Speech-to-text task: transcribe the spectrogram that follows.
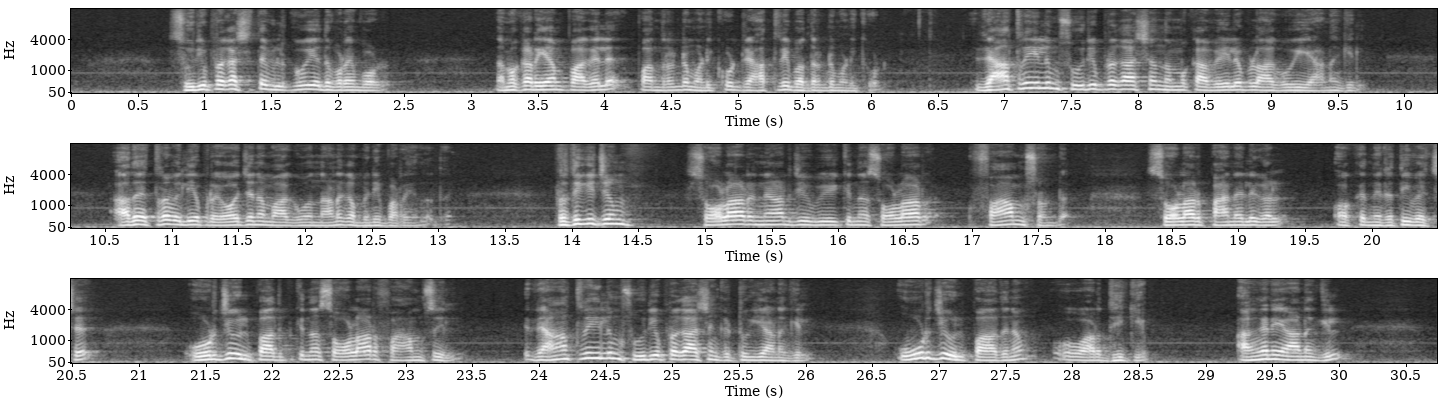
സൂര്യപ്രകാശത്തെ വിൽക്കുക എന്ന് പറയുമ്പോൾ നമുക്കറിയാം പകൽ പന്ത്രണ്ട് മണിക്കൂർ രാത്രി പന്ത്രണ്ട് മണിക്കൂർ. രാത്രിയിലും സൂര്യപ്രകാശം നമുക്ക് അവൈലബിൾ ആകുകയാണെങ്കിൽ അത് എത്ര വലിയ പ്രയോജനമാകുമെന്നാണ് കമ്പനി പറയുന്നത്. പ്രത്യേകിച്ചും സോളാർ എനർജി ഉപയോഗിക്കുന്ന സോളാർ ഫാംസ് ഉണ്ട്. സോളാർ പാനലുകൾ ഒക്കെ നിരത്തി വെച്ച് ഊർജം ഉൽപ്പാദിപ്പിക്കുന്ന സോളാർ ഫാംസിൽ രാത്രിയിലും സൂര്യപ്രകാശം കിട്ടുകയാണെങ്കിൽ ഊർജ ഉൽപ്പാദനം വർദ്ധിക്കും. അങ്ങനെയാണെങ്കിൽ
